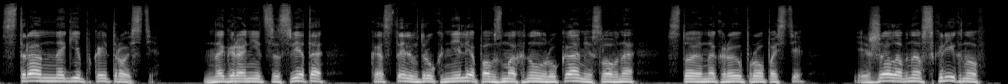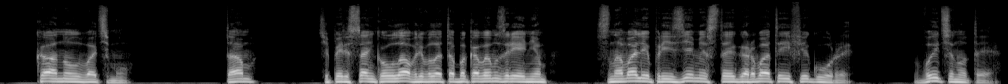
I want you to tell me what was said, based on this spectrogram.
странно гибкой трости. На границе света Костель вдруг нелепо взмахнул руками, словно стоя на краю пропасти, и, жалобно вскрикнув, канул во тьму. Там, теперь Санька улавливал это боковым зрением, сновали приземистые горбатые фигуры вытянутые,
